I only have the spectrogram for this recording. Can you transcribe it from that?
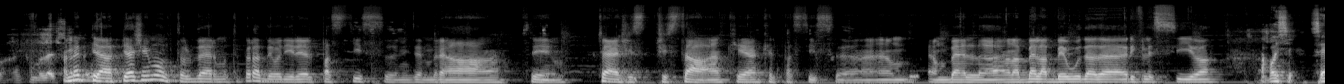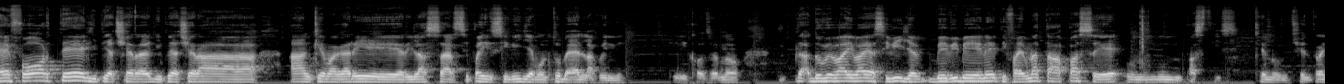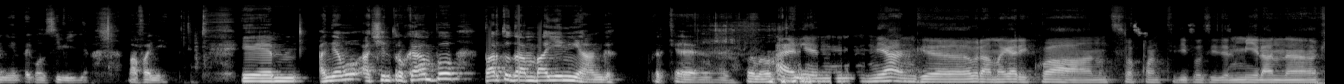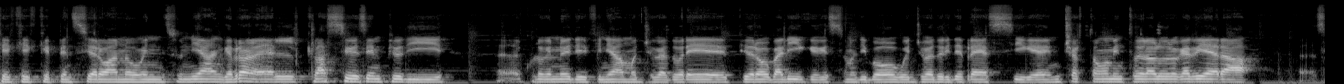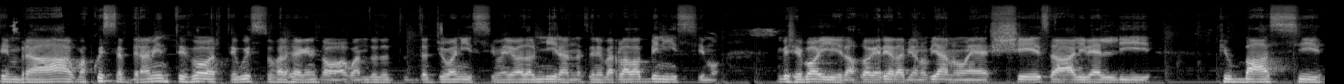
a me piace molto il vermouth, però devo dire il pastis mi sembra... Sì Cioè, ci, ci sta anche, anche, il pastis, è, un, è un bel, una bella bevuta da, riflessiva. Ma poi se, se, è forte gli piacerà, gli piacerà anche magari rilassarsi. Poi Siviglia è molto bella, quindi ti dico, no, da dove vai vai a Siviglia, bevi bene, ti fai una tapas e un, un pastis, che non c'entra niente con Siviglia, ma fa niente. E, ehm, andiamo a centrocampo, parto da Mbaye Niang perché sono... Eh, Niang, ora magari qua non so quanti tifosi del Milan che, che, che pensiero hanno su Niang, però è il classico esempio di eh, quello che noi definiamo giocatore più Europa League, che sono tipo quei giocatori depressi che in un certo momento della loro carriera eh, sembra, ah, ma questo è veramente forte, questo farà, cioè, che ne so, quando da, da giovanissimo è arrivato al Milan se ne parlava benissimo Invece poi la sua carriera piano piano è scesa a livelli più bassi.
